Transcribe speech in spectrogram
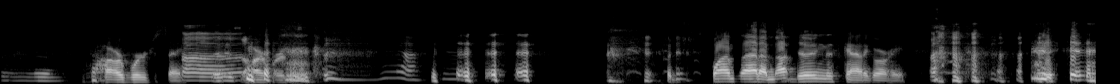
It's a hard word to say. Uh, It is a hard word. yeah. but that's why I'm glad I'm not doing this category. yeah,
